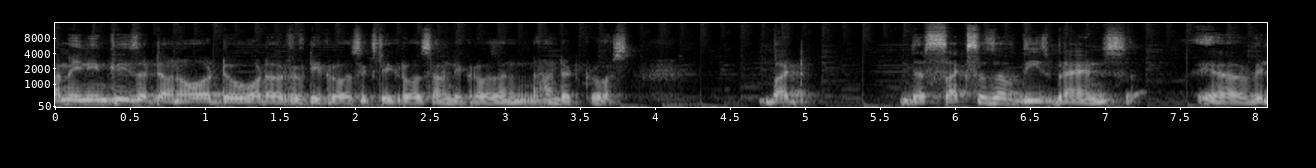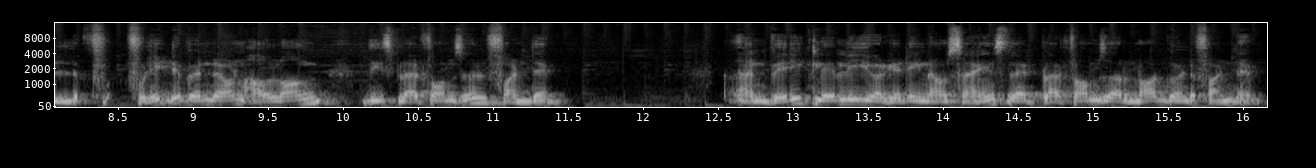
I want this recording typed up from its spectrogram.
I mean, increase the turnover to whatever 50 crores, 60 crores, 70 crores, and 100 crores. But the success of these brands uh, will f- fully depend on how long these platforms will fund them. And very clearly, you are getting now signs that platforms are not going to fund them.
